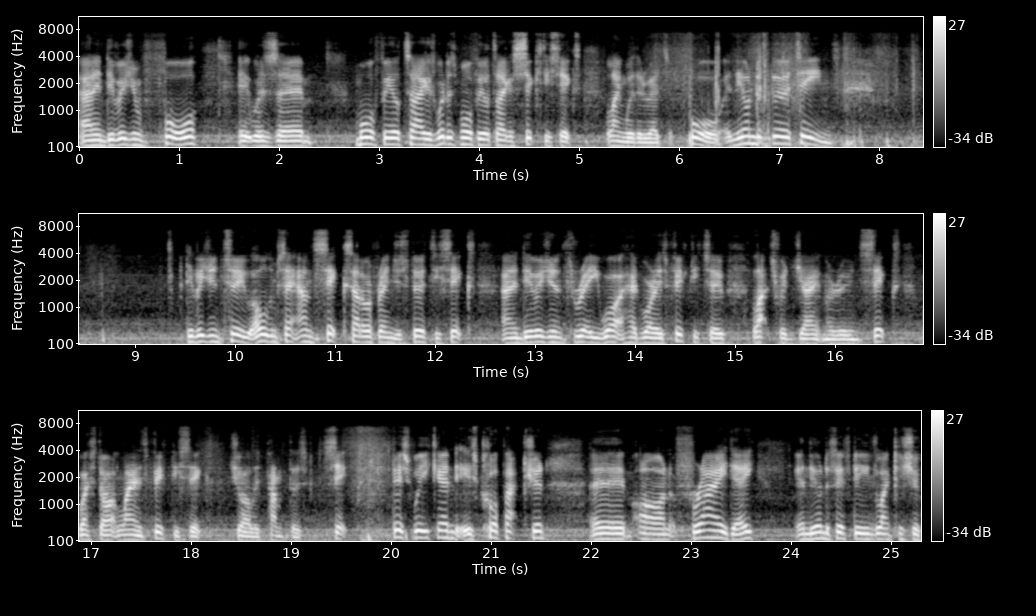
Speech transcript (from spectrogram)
And in Division 4, it was. Um, Moorfield Tigers, Widders Moorfield Tigers 66, Langworthy Reds 4. In the under 13s, Division 2, Oldham St Anne's 6, Saddleworth Rangers 36, and in Division 3, Waterhead Warriors 52, Latchford Giant Maroons 6, Westhoughton Lions 56, Chorley Panthers 6. This weekend is cup action um, on Friday in the under 15s Lancashire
